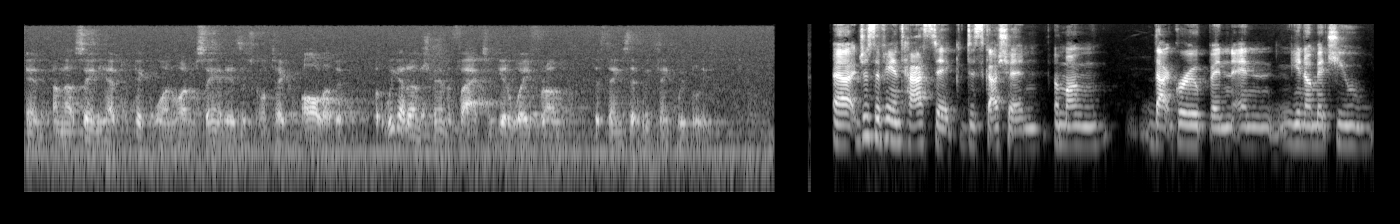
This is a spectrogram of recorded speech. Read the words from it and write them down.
And I'm not saying you have to pick one. What I'm saying is it's going to take all of it. But we got to understand the facts and get away from the things that we think we believe. Uh, just a fantastic discussion among that group and and you know mitch you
